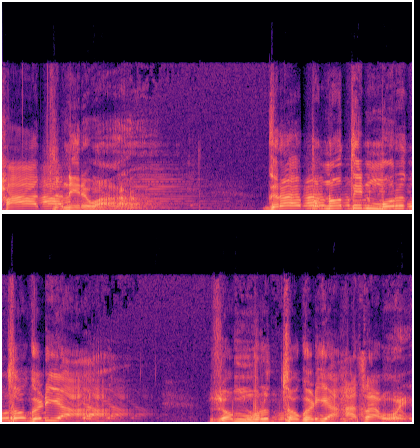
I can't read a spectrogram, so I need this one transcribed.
હાથ નિર્વાણ. ગ્રહ પનોતી મુહૂર્ત ઘડિયા. જો મૃત ઘડિયા હાસા હોય,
